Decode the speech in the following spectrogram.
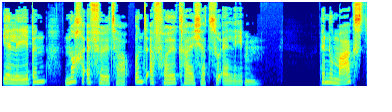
ihr Leben noch erfüllter und erfolgreicher zu erleben. Wenn du magst,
